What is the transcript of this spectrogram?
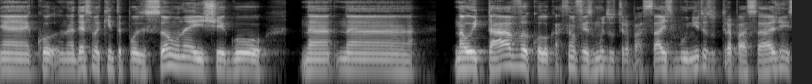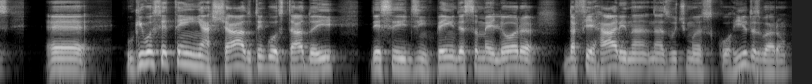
é, na 15 posição, né? E chegou na, na na oitava colocação, fez muitas ultrapassagens, bonitas ultrapassagens. É, o que você tem achado, tem gostado aí desse desempenho, dessa melhora da Ferrari na, nas últimas corridas, Barão?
